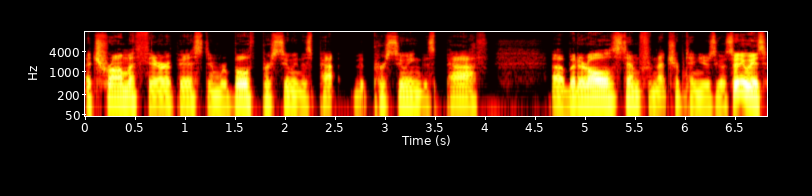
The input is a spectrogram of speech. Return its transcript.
a trauma therapist, and we're both pursuing this path. Pursuing this path, uh, but it all stemmed from that trip ten years ago. So, anyways,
